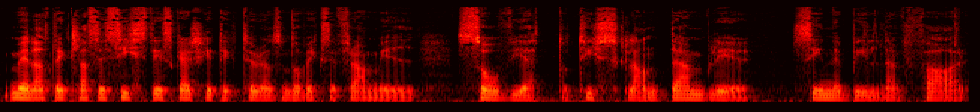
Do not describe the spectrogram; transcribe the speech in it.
Medan den klassicistiska arkitekturen som då växer fram i Sovjet och Tyskland, den blir sinnebilden för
